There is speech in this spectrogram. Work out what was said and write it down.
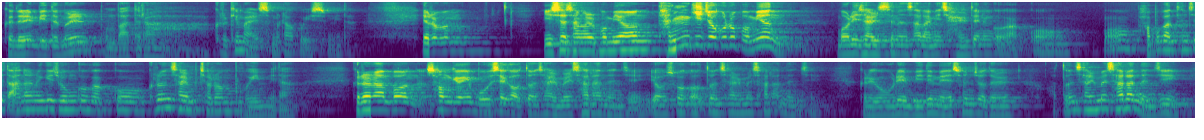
그들의 믿음을 본받으라. 그렇게 말씀을 하고 있습니다. 여러분, 이 세상을 보면 단기적으로 보면 머리 잘 쓰는 사람이 잘 되는 것 같고, 뭐 바보 같은 짓 안 하는 게 좋은 것 같고 그런 삶처럼 보입니다. 그러나 한번 성경의 모세가 어떤 삶을 살았는지, 여호수아가 어떤 삶을 살았는지, 그리고 우리의 믿음의 선조들 어떤 삶을 살았는지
